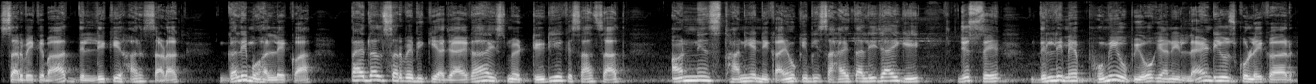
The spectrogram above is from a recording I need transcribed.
सर्वे के बाद दिल्ली की हर सड़क, गली मोहल्ले का पैदल सर्वे भी किया जाएगा। इसमें डीडीए के साथ साथ अन्य स्थानीय निकायों की भी सहायता ली जाएगी, जिससे दिल्ली में भूमि उपयोग यानी लैंड यूज़ को लेकर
